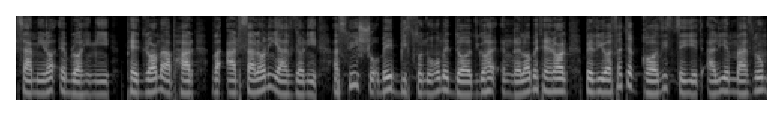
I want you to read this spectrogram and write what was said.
سمیرا ابراهیمی، پدرام ابهر و ارسلان یزدانی از سوی شعبه 29 دادگاه انقلاب تهران به ریاست قاضی سید علی مظلوم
